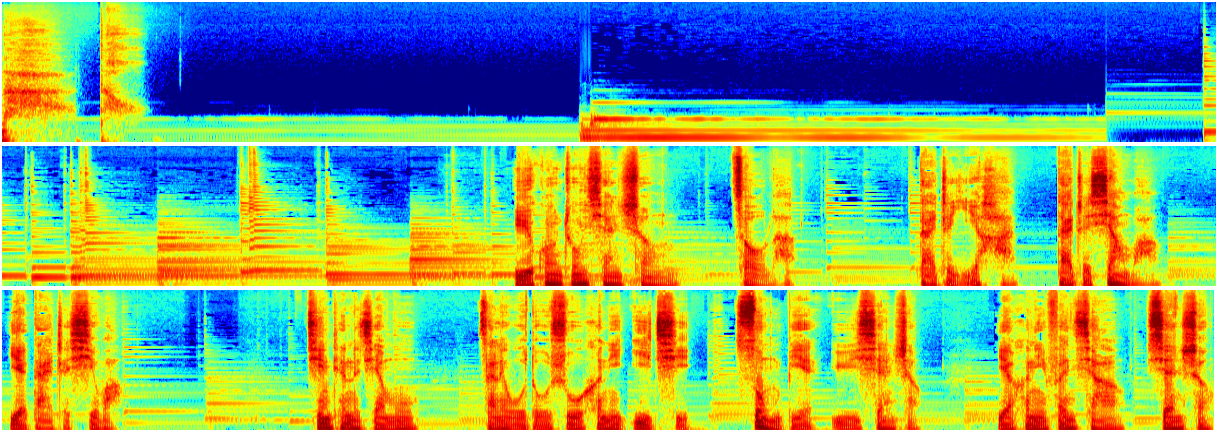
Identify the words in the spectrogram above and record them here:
那头。余光中先生走了，带着遗憾，带着向往，也带着希望。今天的节目，三六五读书和你一起送别余先生。也和你分享先生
